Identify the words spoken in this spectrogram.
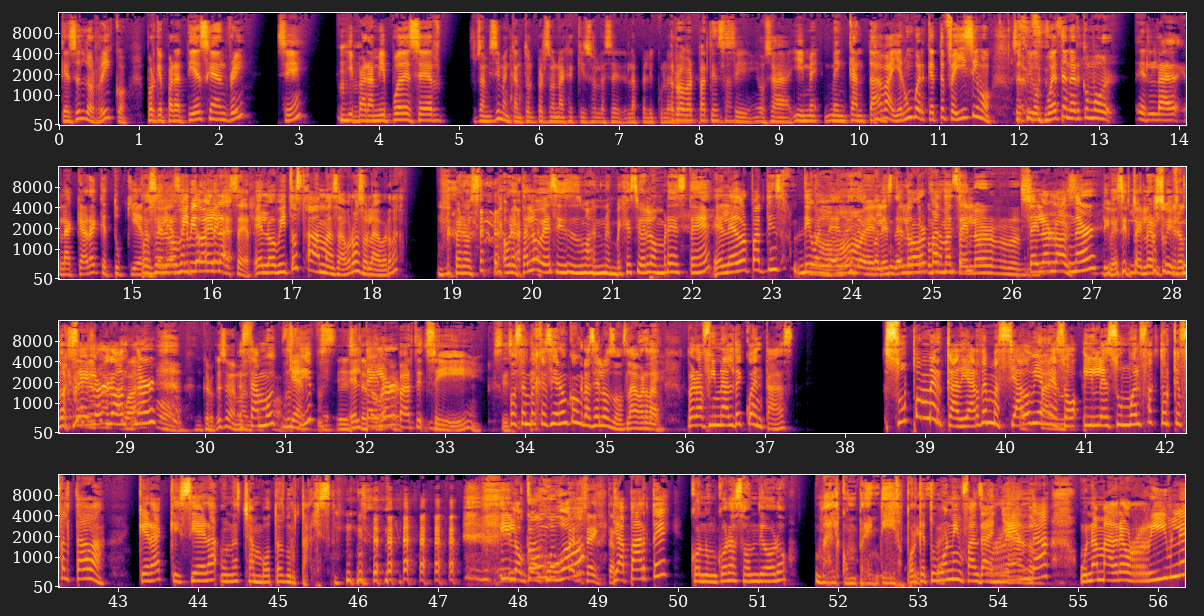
que eso es lo rico, porque para ti es Henry, ¿sí? Y para mí puede ser, pues a mí sí me encantó el personaje que hizo la, la película. de- Robert Pattinson. Sí, o sea, y me, me encantaba y era un huerquete feísimo. O sea, te digo, puede tener como eh, la, la cara que tú quieras. Pues el lobito, servido el, el lobito estaba más sabroso, la verdad. Pero ahorita lo ves y dices, bueno, envejeció el hombre este. El Edward Pattinson, digo, no, el, el, el, este, el otro, Robert ¿cómo se llama? Pattinson. Taylor. Taylor Lautner. Iba a decir Taylor Swift. No. Taylor Lautner. Creo que se ve más Está muy, pues, sí, pues, Este, el Taylor. Pattinson. Sí. sí, Pues sí, envejecieron con gracia los dos, la verdad. Sí. Pero a final de cuentas, supo mercadear demasiado bien eso y le sumó el factor que faltaba, que era que hiciera unas chambotas brutales. y lo conjugó perfecto. y aparte con un corazón de oro mal comprendido, porque Exacto. tuvo una infancia Dañado. horrenda, una madre horrible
